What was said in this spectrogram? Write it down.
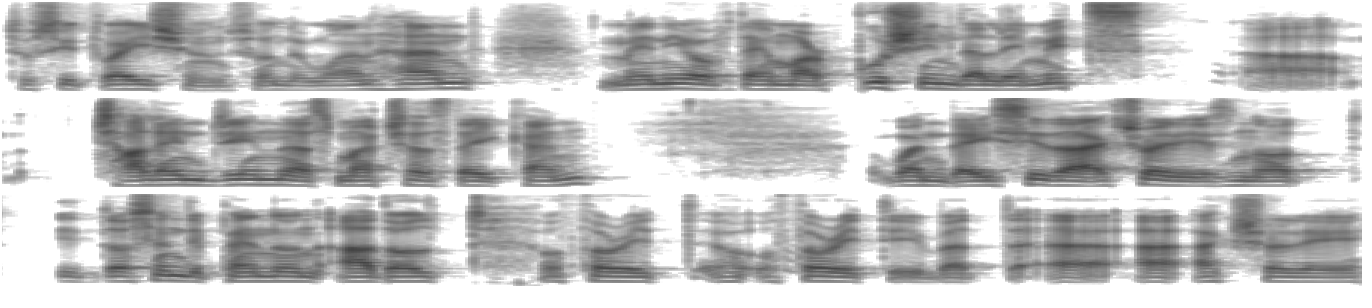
two situations. On the one hand, many of them are pushing the limits, uh, challenging as much as they can. When they see that actually it's not it doesn't depend on adult authority, authority but uh, uh, actually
